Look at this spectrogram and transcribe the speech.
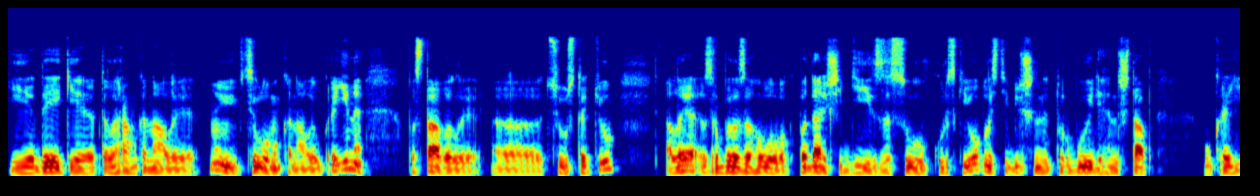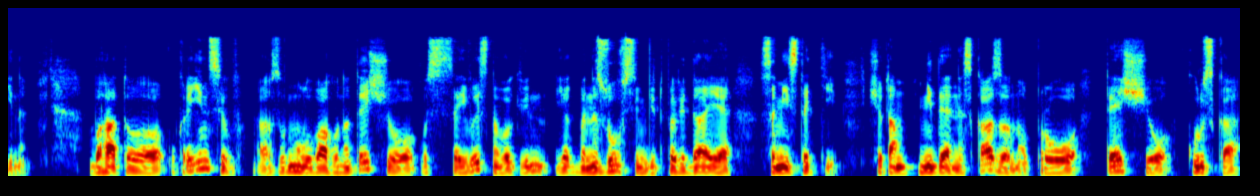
І деякі телеграм-канали, ну і в цілому канали України поставили е, цю статтю, але зробили заголовок: подальші дії ЗСУ в Курській області більше не турбують Генштаб України. Багато українців звернули увагу на те, що ось цей висновок він якби не зовсім відповідає самій статті, що там ніде не сказано про те, що Курська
